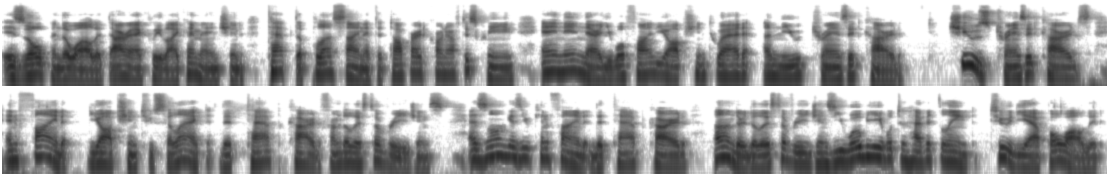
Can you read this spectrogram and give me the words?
is open the wallet directly like I mentioned, tap the plus sign at the top right corner of the screen, and in there you will find the option to add a new transit card. Choose transit cards and find the option to select the tap card from the list of regions. As long as you can find the tap card under the list of regions, you will be able to have it linked to the Apple Wallet.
